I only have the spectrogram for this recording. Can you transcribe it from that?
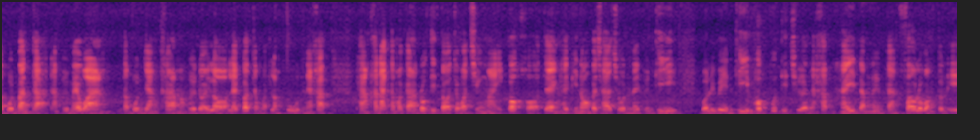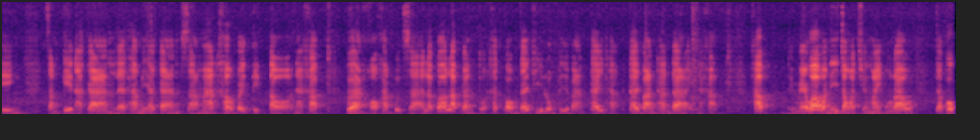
ตำบลบ้านกาดอำเภอแม่วางตำบลยางคามอำเภอดอยหล่อ และก็จังหวัดลำพูนนะครับางคณะกรรมการโรคติดต่อจังหวัดเชียงใหม่ ก็ขอแจ้งให้พี่น้องประชาชนในพื้นที่บริเวณที่พบผู้ติดเชื้อนะครับ ให้ดำเนินการเฝ้าระวังตนเอง สังเกตอาการและถ้ามีอาการสามารถเข้าไปติดต่อนะครับ เพื่อขอคำปรึกษาแล้วก็รับการตรวจคัดกรองได้ที่โรงพยาบาลใกล้ใกล้บ้านท่านได้นะครับครับ ถึงแม้ว่าวันนี้จังหวัดเชียงใหม่ของเรา จะพบ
